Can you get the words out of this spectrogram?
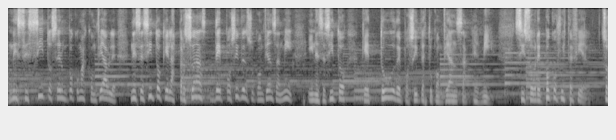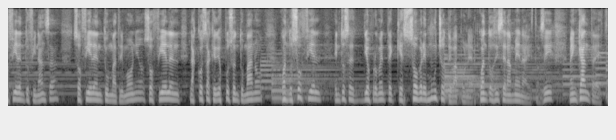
Necesito ser un poco más confiable. Necesito que las personas depositen su confianza en mí. Y necesito que tú deposites tu confianza en mí. Si sobre poco fuiste fiel, ¿Sos fiel en tu finanza? ¿Sos fiel en tu matrimonio? ¿Sos fiel en las cosas que Dios puso en tu mano? Cuando sos fiel, entonces Dios promete que sobre mucho te va a poner. ¿Cuántos dicen amén a esto? ¿Sí? Me encanta esto.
